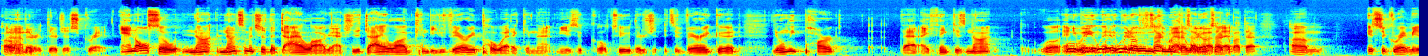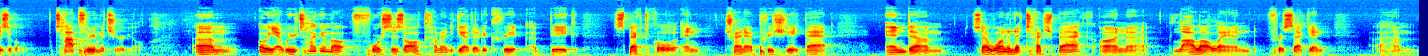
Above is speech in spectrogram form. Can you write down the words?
Oh, Um, they're they're just great. and also not not so much of the dialogue actually the dialogue can be very poetic in that musical too there's it's very good the only part that i think is not well anyway we, we, we, don't have to talk about that. We don't talk about that. Um, it's a great musical, top three material. Um, oh yeah, we were talking about forces all coming together to create a big spectacle and trying to appreciate that. And um, so I wanted to touch back on uh, La La Land for a second. Um,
